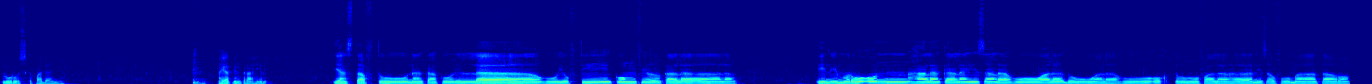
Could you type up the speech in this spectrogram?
lurus kepadanya. Ayat yang terakhir. yastaftunaka kulillahu yuftikum fil kalala ini imru'un halaka laysa lahu waladu walahu ukhtu أخته فلها نصف ما ترك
